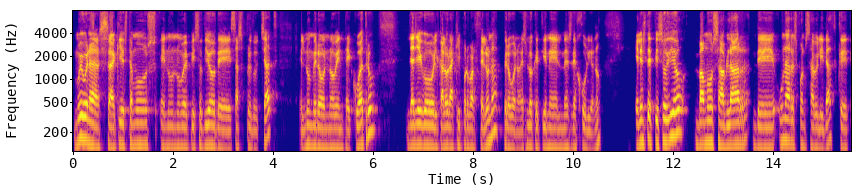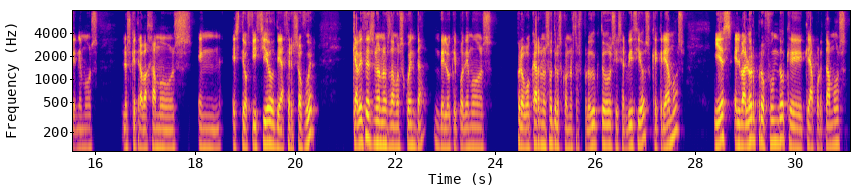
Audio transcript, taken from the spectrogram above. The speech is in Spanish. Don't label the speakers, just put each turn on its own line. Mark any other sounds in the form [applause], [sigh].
Muy buenas, aquí estamos en un nuevo episodio de SAS Product Chat, el número 94. Ya llegó el calor aquí por Barcelona, pero bueno, es lo que tiene el mes de julio, ¿no? En este episodio vamos a hablar de una responsabilidad que tenemos los que trabajamos en este oficio de hacer software, que a veces no nos damos cuenta de lo que podemos provocar nosotros con nuestros productos y servicios que creamos y es el valor profundo que, aportamos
